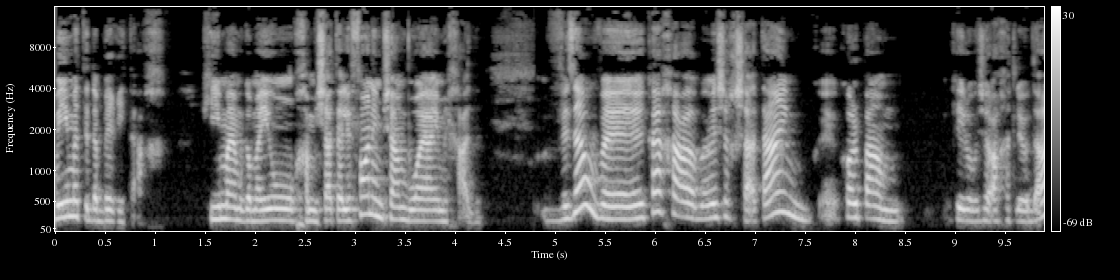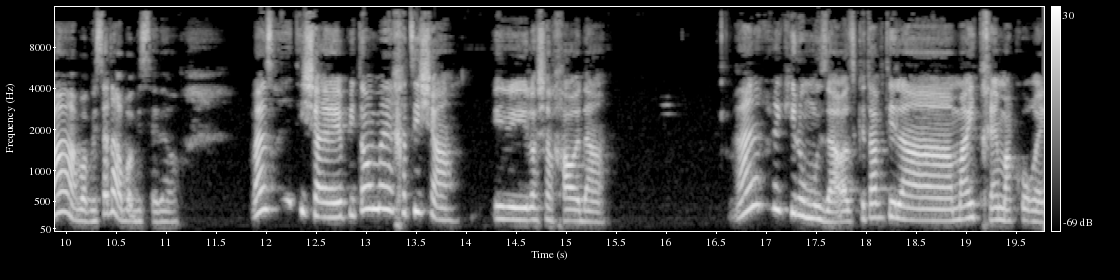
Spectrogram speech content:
ואימא תדבר איתך. כי אימא הם גם היו חמישה טלפונים שם, והוא היה עם אחד. וזהו, וככה במשך שעתיים, כל פעם כאילו שולחת לי הודעה, אבא בסדר, אבא בסדר. ואז ראיתי שפתאום חצי שעה היא לא שלחה הודעה. היה נראה לי כאילו מוזר, אז כתבתי לה, מה איתכם, מה קורה?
